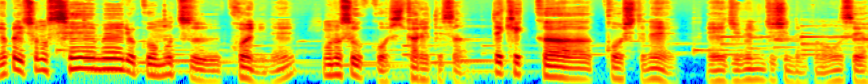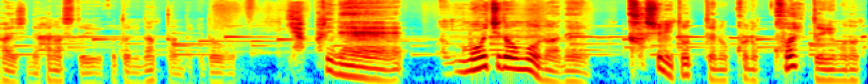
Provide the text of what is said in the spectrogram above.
やっぱりその生命力を持つ声にね、ものすごくこう惹かれてさ、で、結果、こうしてね、えー、自分自身でもこの音声配信で話すということになったんだけど、やっぱりね、もう一度思うのはね、歌手にとってのこの声というものって、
